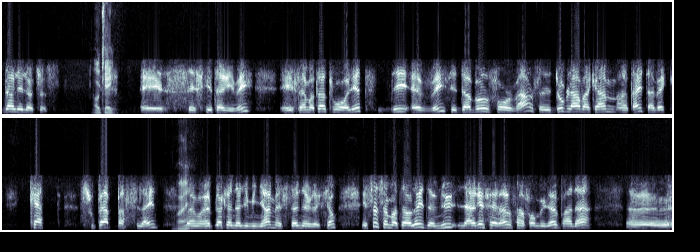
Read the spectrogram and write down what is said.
dans les Lotus. OK. Et c'est ce qui est arrivé. Et c'est un moteur 3 litres DFV, c'est double four valve, c'est double arbre à cam en tête avec quatre soupapes par cylindre. Ouais. C'est un, un bloc en aluminium, mais c'est une injection. Et ça, ce moteur-là est devenu la référence en Formule 1 pendant euh,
